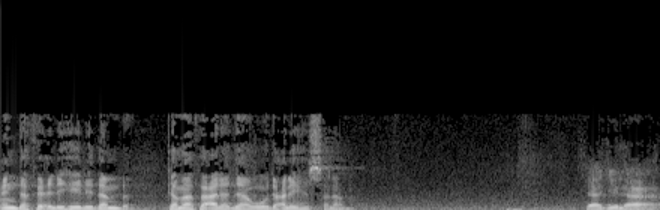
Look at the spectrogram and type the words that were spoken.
عند فعله لذنب كما فعل داود عليه السلام؟ يحتاج إلى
